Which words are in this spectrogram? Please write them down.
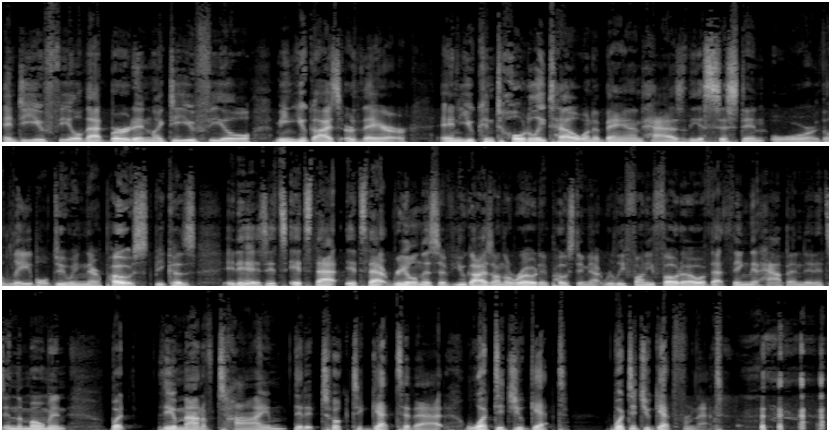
And do you feel that burden? Like, do you feel? I mean, you guys are there, and you can totally tell when a band has the assistant or the label doing their post because it is. It's it's that it's that realness of you guys on the road and posting that really funny photo of that thing that happened, and it's in the moment. But the amount of time that it took to get to that, what did you get? What did you get from that?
